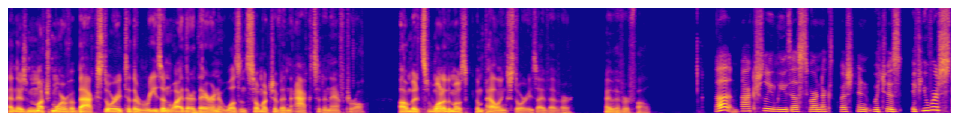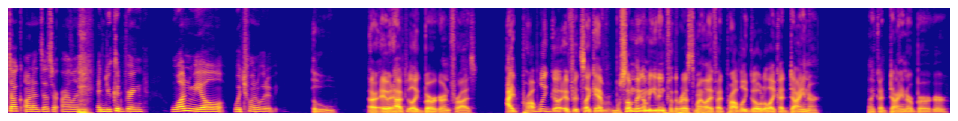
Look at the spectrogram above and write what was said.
and there's much more of a backstory to the reason why they're there, and it wasn't so much of an accident after all. Um, but it's one of the most compelling stories I've ever, I've ever followed. That actually leads us to our next question, which is if you were stuck on a desert island and you could bring one meal, which one would it be? Ooh, Or it would have to be like burger and fries. I'd probably go if it's like ever, something I'm eating for the rest of my life. I'd probably go to like a diner, like a diner burger,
